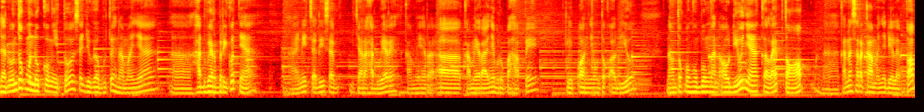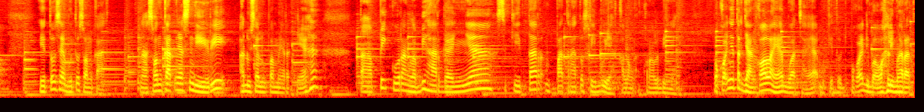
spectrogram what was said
Dan untuk mendukung itu saya juga butuh yang namanya uh, hardware berikutnya. Nah ini jadi saya bicara hardware ya, kamera uh, kameranya berupa HP, clip onnya untuk audio. Nah untuk penghubungan audionya ke laptop, nah karena serekamannya di laptop itu saya butuh sound card. Nah sound cardnya sendiri, aduh saya lupa mereknya, tapi kurang lebih harganya sekitar 400 ribu ya kalau nggak kurang lebihnya. Pokoknya terjangkau lah ya buat saya begitu. Pokoknya di bawah 500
